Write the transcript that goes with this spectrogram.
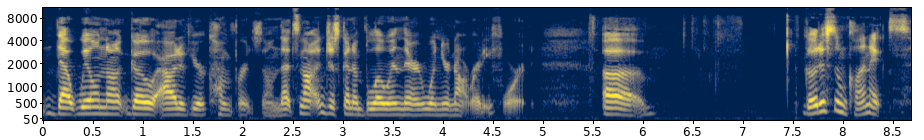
that will not go out of your comfort zone. That's not just going to blow in there when you're not ready for it. Uh, go to some clinics,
